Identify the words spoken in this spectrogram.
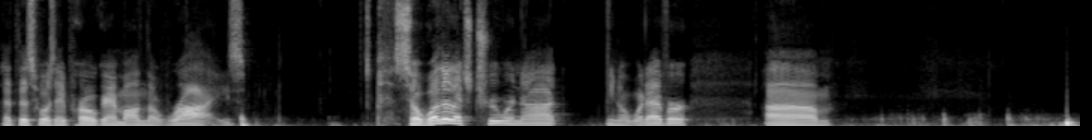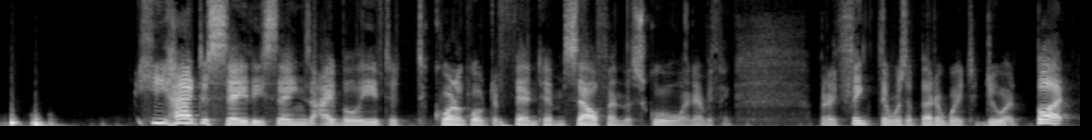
that this was a program on the rise. So, whether that's true or not, you know, whatever, um, he had to say these things, I believe, to, to quote unquote defend himself and the school and everything but I think there was a better way to do it. But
